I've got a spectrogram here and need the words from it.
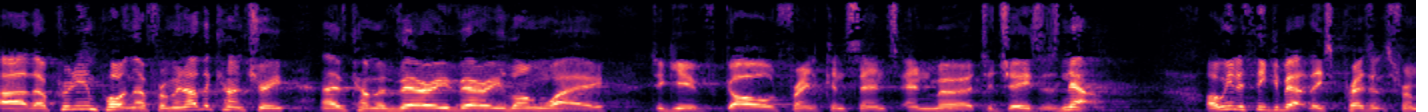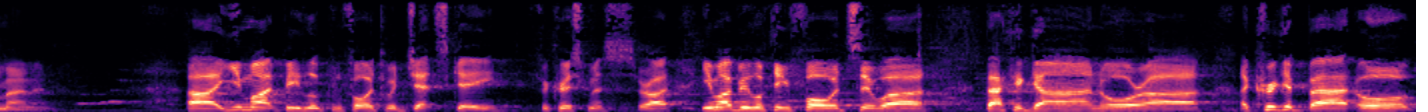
uh, they were pretty important. They're from another country. And they've come a very, very long way to give gold, frankincense, and myrrh to Jesus. Now, I want going to think about these presents for a moment. Uh, you might be looking forward to a jet ski for Christmas, right? You might be looking forward to uh, Bakugan or uh, a cricket bat or,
